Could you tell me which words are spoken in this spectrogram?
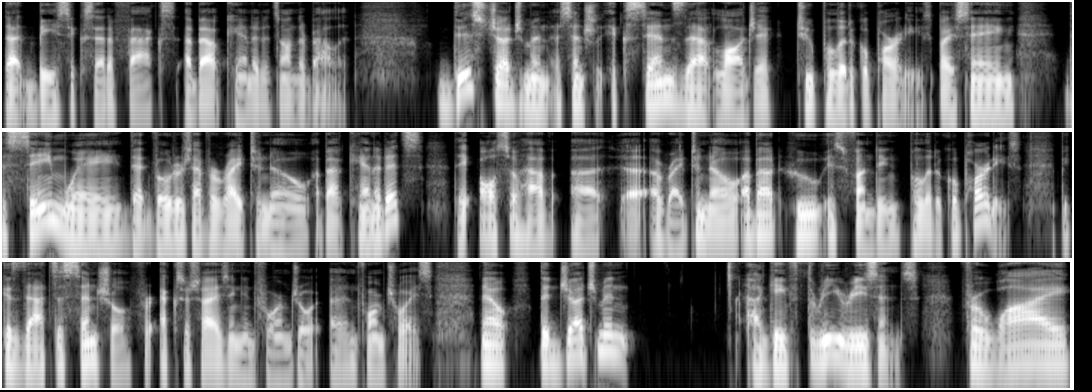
that basic set of facts about candidates on their ballot. This judgment essentially extends that logic to political parties by saying the same way that voters have a right to know about candidates, they also have a, a, right to know about who is funding political parties, because that's essential for exercising informed, jo- uh, informed choice. Now, the judgment uh, gave three reasons for why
